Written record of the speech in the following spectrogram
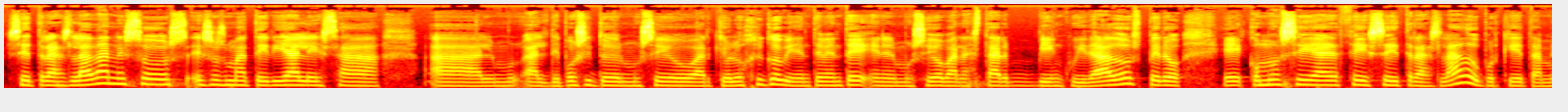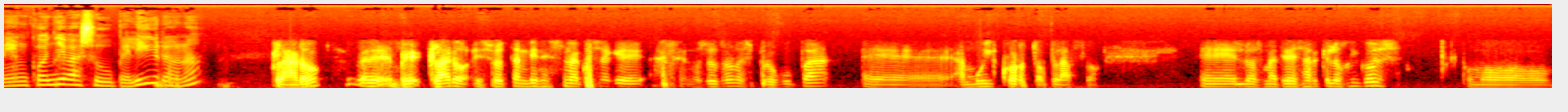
se trasladan esos, esos materiales a, al, al, depósito del Museo Arqueológico, evidentemente en el museo van a estar bien cuidados, pero eh, ¿cómo se hace ese traslado? Porque también conlleva su peligro, Claro, eh, claro, eso también es una cosa que a nosotros nos preocupa eh, a muy corto plazo. Eh, los materiales arqueológicos, como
